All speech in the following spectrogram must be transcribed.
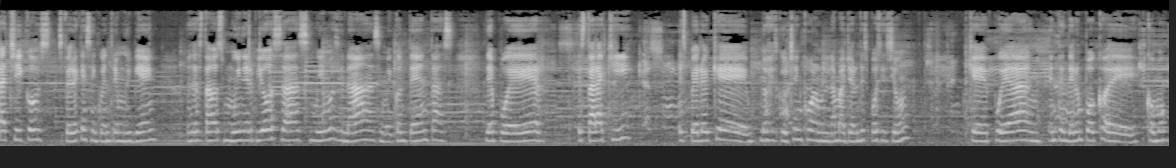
Hola chicos, espero que se encuentren muy bien. Nos estamos muy nerviosas, muy emocionadas y muy contentas de poder estar aquí. Espero que nos escuchen con la mayor disposición, que puedan entender un poco de cómo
